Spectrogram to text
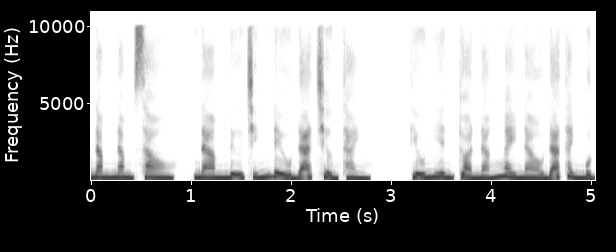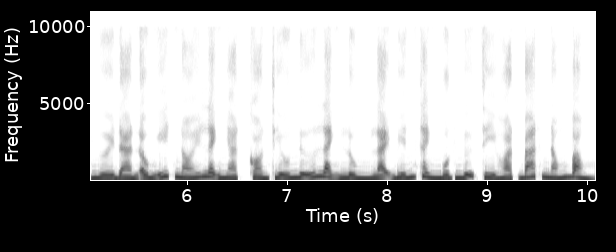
Năm năm sau, nam nữ chính đều đã trưởng thành. Thiếu niên tỏa nắng ngày nào đã thành một người đàn ông ít nói lạnh nhạt còn thiếu nữ lạnh lùng lại biến thành một ngự tỷ hoạt bát nóng bỏng.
